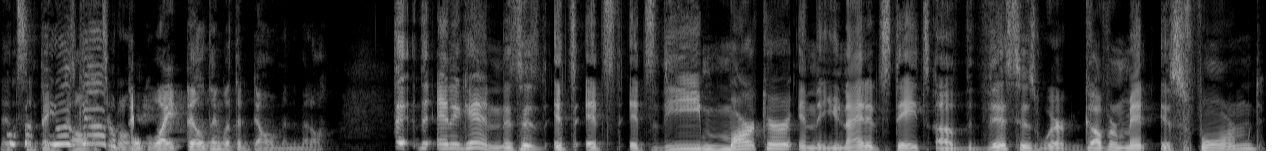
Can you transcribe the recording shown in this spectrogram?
Looks It's a big dome, it's a big white building with a dome in the middle. th- th- and again this is it's it's it's the marker in the united states of this is where government is formed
